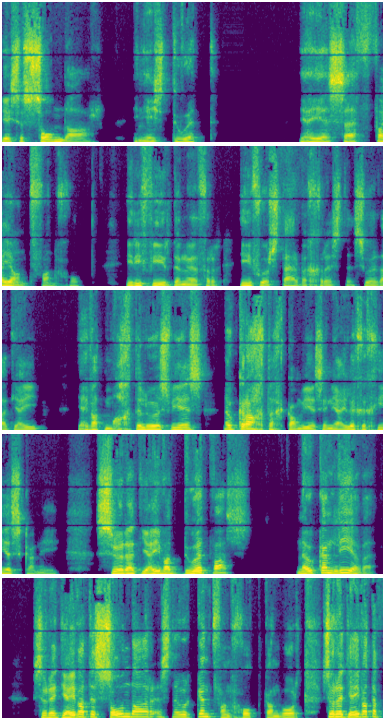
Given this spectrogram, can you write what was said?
jy's 'n sondaar en jy's dood. Jy is 'n vyand van God. Hierdie vier dinge vir hiervoor sterwe Christus sodat jy jy wat magteloos wees, nou kragtig kan wees en die Heilige Gees kan hê. Sodat jy wat dood was nou kan lewe. Sodat jy wat 'n sondaar is nou 'n kind van God kan word. Sodat jy wat 'n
